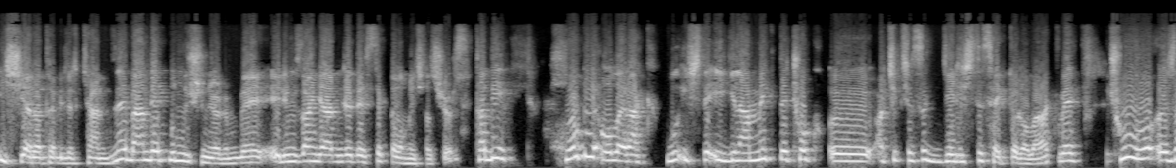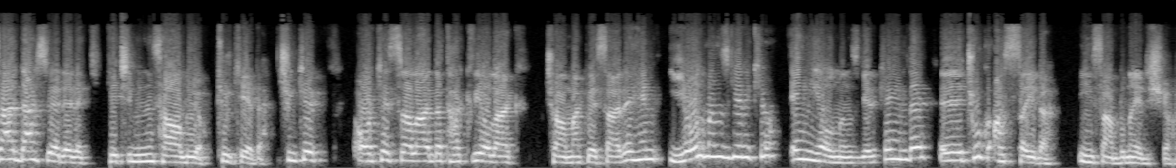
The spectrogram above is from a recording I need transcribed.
iş yaratabilir kendine? Ben de hep bunu düşünüyorum ve elimizden geldiğince destek de olmaya çalışıyoruz. Tabii hobi olarak bu işte ilgilenmek de çok e, açıkçası gelişti sektör olarak ve çoğu özel ders vererek geçimini sağlıyor Türkiye'de. Çünkü orkestralarda takviye olarak çalmak vesaire hem iyi olmanız gerekiyor, en iyi olmanız gerekiyor hem de e, çok az sayıda insan buna erişiyor.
